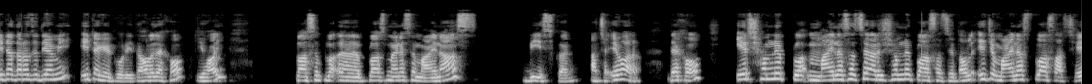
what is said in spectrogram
এটা দ্বারা যদি আমি এটাকে করি, তাহলে দেখো কি হয়? প্লাসে প্লাস মাইনাসে মাইনাস বি স্কোয়ার আচ্ছা এবার দেখো, এর সামনে মাইনাস আছে আর এর সামনে প্লাস আছে। তাহলে এই যে মাইনাস প্লাস আছে,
